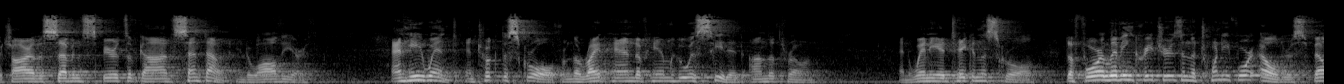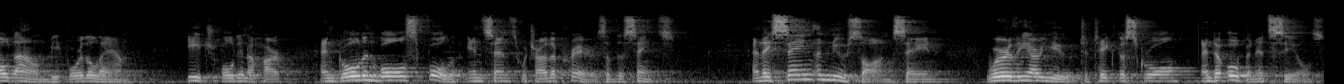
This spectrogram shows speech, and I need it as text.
which are the seven spirits of God sent out into all the earth. And he went and took the scroll from the right hand of him who was seated on the throne. And when he had taken the scroll, the four living creatures and the twenty four elders fell down before the Lamb, each holding a harp and golden bowls full of incense, which are the prayers of the saints. And they sang a new song, saying, Worthy are you to take the scroll and to open its seals.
